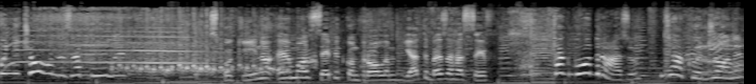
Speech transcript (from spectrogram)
Ви нічого не забули. Спокійно, Емо, все під контролем. Я тебе загасив. Так би одразу. Дякую, Джоне.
